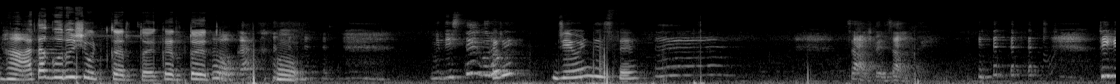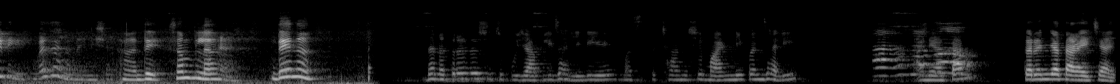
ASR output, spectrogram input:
हा आता गुरु शूट करतोय करतोय तो. हो का? हो. मी दिसते गुरु? अरे जेवण दिसते चालतंय चालतंय. ठीक आहे ठीक आहे. बस झालं नाही निशा. हा दे संपलं. दे ना. धनत्रयोदशीची पूजा आपली झालेली आहे. मस्त छान अशी मांडणी पण झाली. आणि आता करंजा तळायच्या आहेत.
